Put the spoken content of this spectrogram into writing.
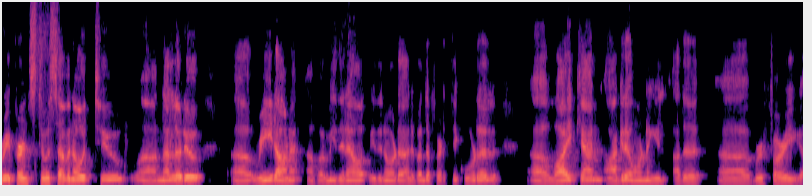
Reference two seven o two നല്ലൊരു റീഡാണ് അപ്പം ഇതിനോ ഇതിനോട് അനുബന്ധപ്പെടുത്തി കൂടുതൽ വായിക്കാൻ ആഗ്രഹമുണ്ടെങ്കിൽ അത് റിഫർ ചെയ്യുക.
